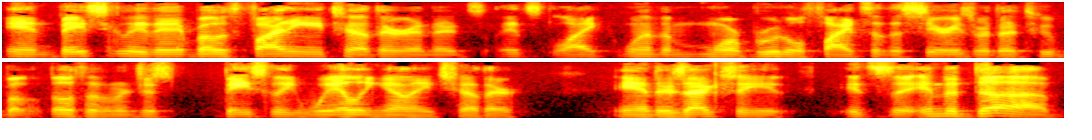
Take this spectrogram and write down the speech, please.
and basically they're both fighting each other, and it's it's like one of the more brutal fights of the series where the two both both of them are just basically wailing on each other. And there's actually it's uh, in the dub.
